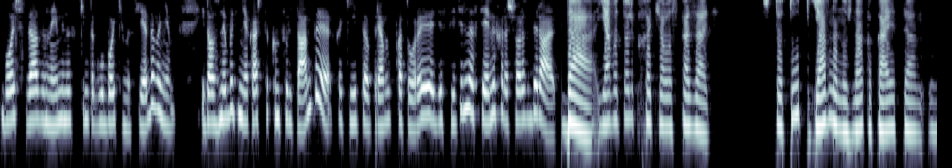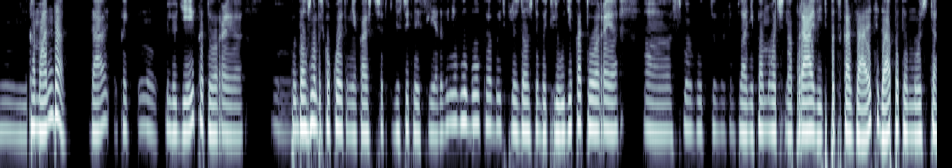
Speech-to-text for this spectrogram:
больше связано именно с каким-то глубоким исследованием. И должны быть, мне кажется, консультанты какие-то, прям, которые действительно в теме хорошо разбираются. Да, я вот только хотела сказать, что тут явно нужна какая-то команда, да, как, ну, людей, которые Должно быть какое-то, мне кажется, все-таки действительно исследование глубокое быть, плюс должны быть люди, которые э, смогут в этом плане помочь, направить, подсказать, да, потому что,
